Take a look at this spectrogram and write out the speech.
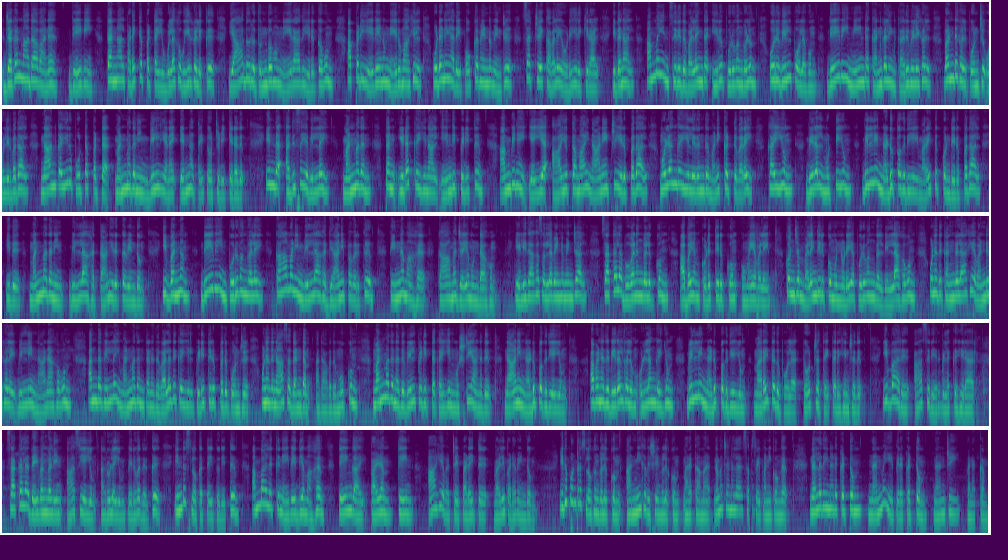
ஜெகன்மாதாவான தேவி தன்னால் படைக்கப்பட்ட இவ்வுலக உயிர்களுக்கு யாதொரு துன்பமும் நேராது இருக்கவும் அப்படி ஏதேனும் நேருமாகில் உடனே அதை போக்க வேண்டும் என்று சற்றே கவலையோடு இருக்கிறாள். இதனால் அம்மையின் சிறிது வளைந்த இரு புருவங்களும் ஒரு வில் போலவும் தேவியின் நீண்ட கண்களின் கருவிழிகள் வண்டுகள் போன்று ஒளிர்வதால் நான் கயிறு பூட்டப்பட்ட மன்மதனின் வில் என எண்ணத்தை தோற்றுவிக்கிறது. இந்த அதிசய வில்லை மன்மதன் தன் இடக்கையினால் ஏந்தி பிடித்து அம்பினை எய்ய ஆயுத்தமாய் நானேற்றி இருப்பதால் முழங்கையிலிருந்து மணிக்கட்டு வரை கையும் விரல் முட்டியும் வில்லின் நடுப்பகுதியை மறைத்து கொண்டிருப்பதால் இது மன்மதனின் வில்லாகத்தான் இருக்க வேண்டும். இவ்வண்ணம் தேவியின் புருவங்களை காமனின் வில்லாக தியானிப்பவர்க்கு திண்ணமாக காம ஜெயமுண்டாகும். எளிதாக சொல்ல வேண்டுமென்றால் சகல புவனங்களுக்கும் அபயம் கொடுத்திருக்கும் உமையவளே கொஞ்சம் வளைந்திருக்கும் உன்னுடைய புருவங்கள் வில்லாகவும் உனது கண்களாகிய வண்டுகளை வில்லின் நானாகவும் அந்த வில்லை மன்மதன் தனது வலது கையில் பிடித்திருப்பது போன்று உனது நாசதண்டம் அதாவது மூக்கும் மன்மதனது வில் பிடித்த கையின் முஷ்டியானது நானின் நடுப்பகுதியையும் அவனது விரல்களும் உள்ளங்கையும் வில்லின் நடுப்பகுதியையும் மறைத்தது போல தோற்றத்தை தருகின்றது. இவ்வாறு ஆசிரியர் விளக்குகிறார். சகல தெய்வங்களின் ஆசியையும் அருளையும் பெறுவதற்கு இந்த ஸ்லோகத்தை துதித்து அம்பாளுக்கு நைவேத்தியமாக தேங்காய் பழம் தேன் ஆகியவற்றை படைத்து வழிபட வேண்டும். இதுபோன்ற ஸ்லோகங்களுக்கும் ஆன்மீக விஷயங்களுக்கும் மறக்காம நம்ம சேனலை சப்ஸ்கிரைப் பண்ணிக்கோங்க. நல்லதே நடக்கட்டும் நன்மையை பிறக்கட்டும். நன்றி வணக்கம்.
